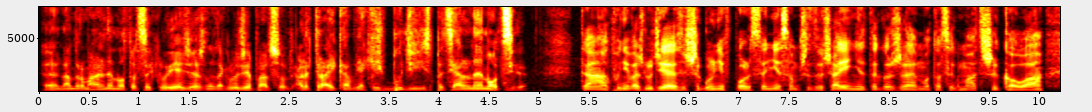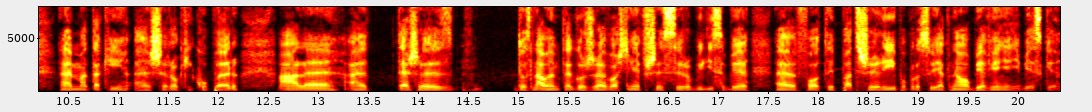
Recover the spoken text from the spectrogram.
E, Na normalnym motocyklu jedziesz, no tak ludzie patrzą, ale trajka jakieś budzi specjalne emocje. Tak, ponieważ ludzie, szczególnie w Polsce, nie są przyzwyczajeni do tego, że motocykl ma trzy koła, e, ma taki e, szeroki kuper, ale też doznałem tego, że właśnie wszyscy robili sobie foty, patrzyli po prostu jak na objawienie niebieskie.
